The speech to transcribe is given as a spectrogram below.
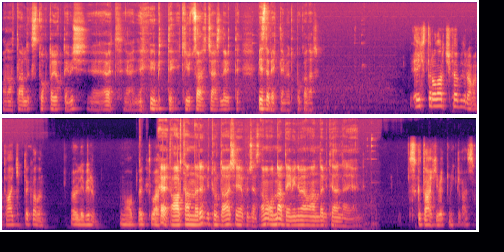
Anahtarlık stokta yok demiş. Ee, evet yani bitti. 2-3 saat içerisinde bitti. Biz de beklemiyorduk bu kadar. ekstralar çıkabilir ama takipte kalın. Öyle bir muhabbet var. Evet artanları bir tur daha şey yapacağız. Ama onlar da eminim anda biterler yani. Sıkı takip etmek lazım.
